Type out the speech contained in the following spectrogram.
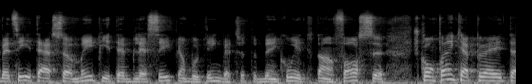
ben, était assommée, puis était blessée, puis en bout de ligne, ben, tout d'un coup, elle est tout en force. Je comprends qu'elle peut être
